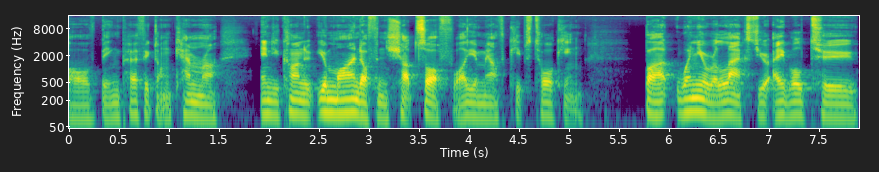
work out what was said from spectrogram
of being perfect on camera and you kind of your mind often shuts off while your mouth keeps talking. But when you're relaxed, you're able to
